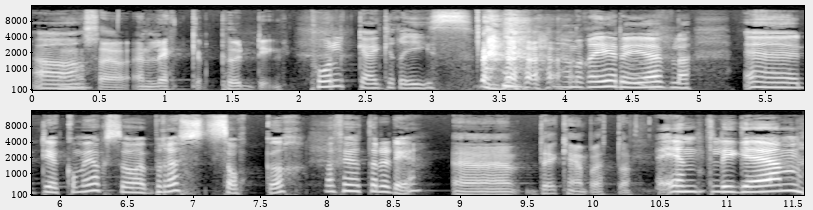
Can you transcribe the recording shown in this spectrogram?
Om man säger en läcker pudding. Polkagris. en redig jävla. Eh, det kommer ju också bröstsocker. Varför heter det det? Eh, det kan jag berätta. Äntligen!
